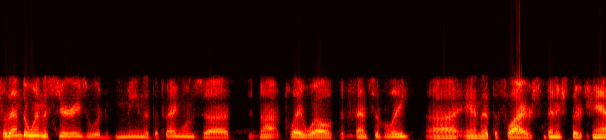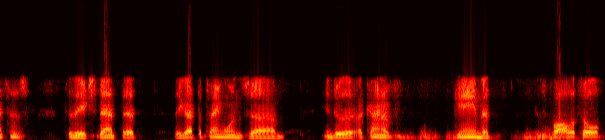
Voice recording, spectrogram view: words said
for them to win the series would mean that the Penguins uh, did not play well defensively, uh, and that the Flyers finished their chances to the extent that they got the Penguins um, into a, kind of game that is volatile,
